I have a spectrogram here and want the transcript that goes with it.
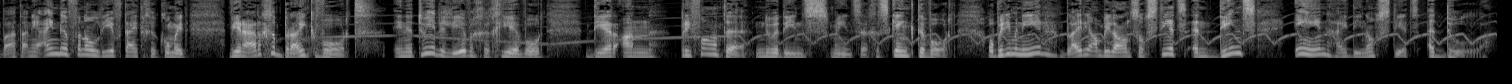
wat aan die einde van hul lewensyd gekom het, weer hergebruik word en 'n tweede lewe gegee word deur aan private nooddiensmense geskenk te word. Op hierdie manier bly die ambulans nog steeds in diens en hy dien nog steeds 'n doel.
